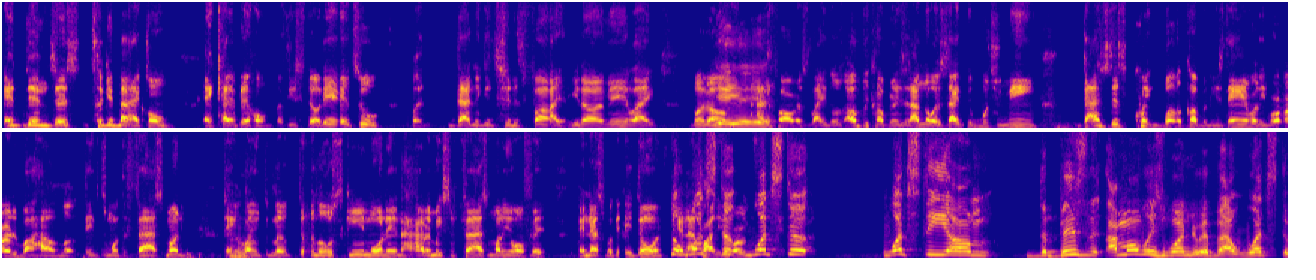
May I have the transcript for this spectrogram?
and then just took it back home and kept it home because he's still there too. But that nigga shit is fire. You know what I mean? Like, but um, Yeah, yeah, yeah. as far as like those other companies, and I know exactly what you mean. That's just quick buck companies. They ain't really worried about how it look. They just want the fast money. They Mm-hmm. Mhm. learned the, little- the little scheme on it and how to make some fast money off it, and that's what they're doing. So and what's probably the works. what's the what's the um the business? I'm always wondering about what's the.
